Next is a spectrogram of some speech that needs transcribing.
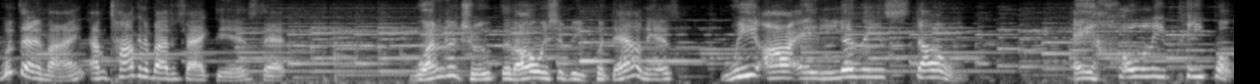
With that in mind, I'm talking about the fact is that one of the truth that always should be put down is we are a living stone a holy people.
